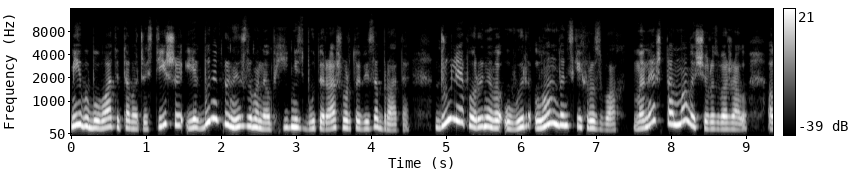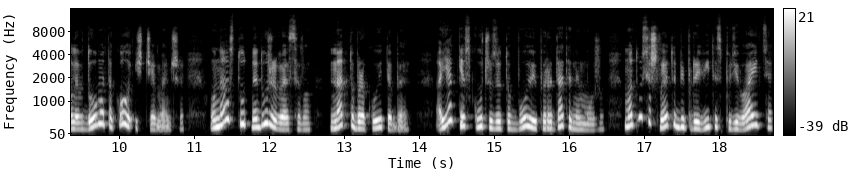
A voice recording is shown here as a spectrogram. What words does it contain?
міг би бувати там частіше, якби не принизлива необхідність бути Рашвортові за брата. Джулія поринила у вир лондонських розваг. Мене ж там мало що розважало, але вдома такого іще менше. У нас тут не дуже весело, надто бракує тебе. А як я скучу за тобою і передати не можу. Матуся шле тобі привіт і сподівається,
